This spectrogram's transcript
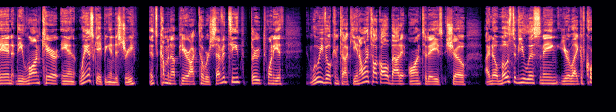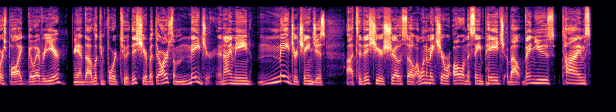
in the lawn care and landscaping industry. It's coming up here October 17th through 20th in Louisville, Kentucky. And I want to talk all about it on today's show. I know most of you listening, you're like, of course, Paul, I go every year and uh, looking forward to it this year. But there are some major, and I mean major changes uh, to this year's show. So I want to make sure we're all on the same page about venues, times,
